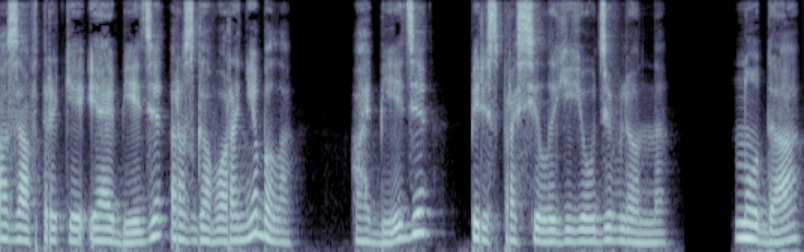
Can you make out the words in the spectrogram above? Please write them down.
О завтраке и обеде разговора не было?» «Обеде?» – переспросила ее удивленно. «Ну да,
